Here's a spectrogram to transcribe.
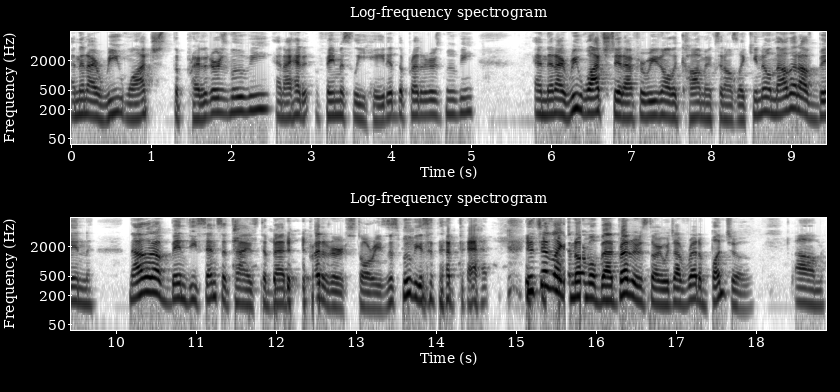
and then I rewatched the Predators movie, and I had famously hated the Predators movie. And then I rewatched it after reading all the comics, and I was like, you know, now that I've been now that I've been desensitized to bad predator stories, this movie isn't that bad. It's just like a normal bad predator story, which I've read a bunch of. Um,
